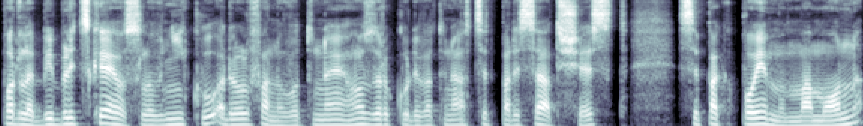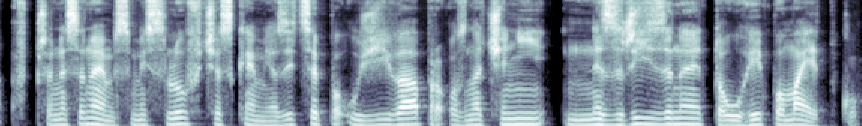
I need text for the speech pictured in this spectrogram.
Podle biblického slovníku Adolfa Novotného z roku 1956 se pak pojem mamon v přeneseném smyslu v českém jazyce používá pro označení nezřízené touhy po majetku.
